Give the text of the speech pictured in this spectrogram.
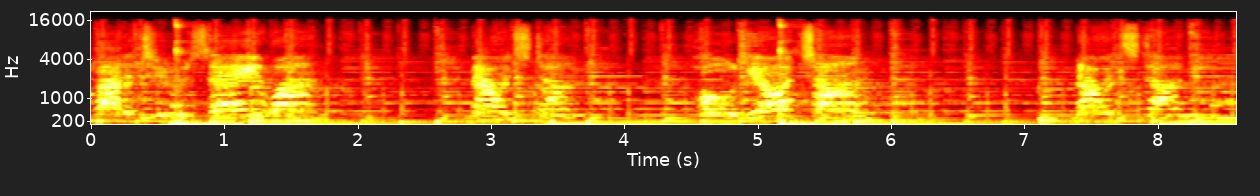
More platitudes. They won. Now it's done. Hold your tongue. Now it's done.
